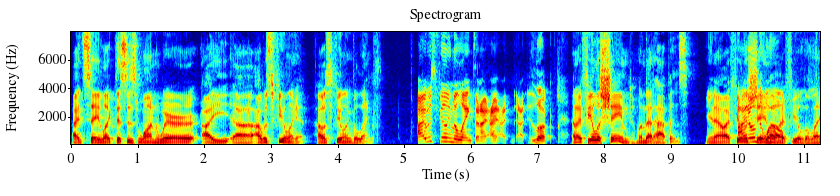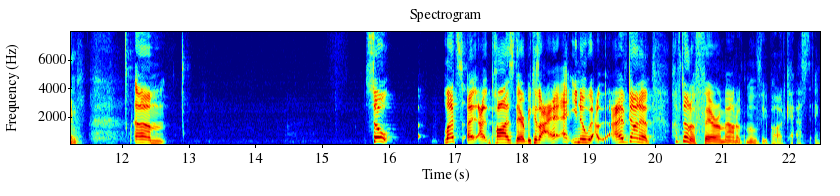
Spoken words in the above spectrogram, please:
I'd say like this is one where I uh, I was feeling it. I was feeling the length, I was feeling the length, and I, I, I look. and I feel ashamed when that happens. You know, I feel I ashamed well- when I feel the length. Um. So let's I, I pause there because I, you know, I've done a, I've done a fair amount of movie podcasting,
